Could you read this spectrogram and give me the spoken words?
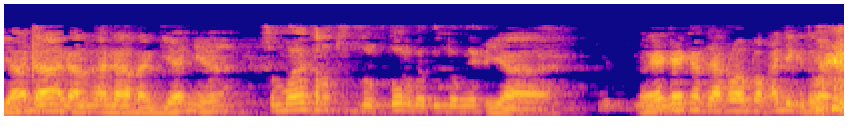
Ya ada ada ada bagiannya. semuanya terstruktur berarti dong ya. Iya. Kayak kayak kerja kelompok aja gitu. Waktu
